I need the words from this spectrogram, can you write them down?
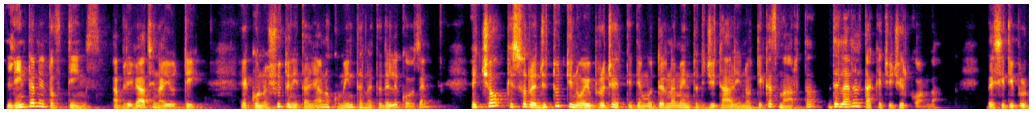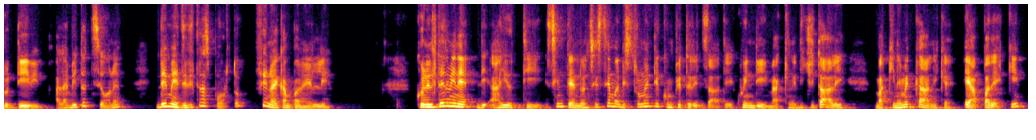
L'Internet of Things, abbreviato in IoT, è conosciuto in italiano come Internet delle cose, è ciò che sorregge tutti i nuovi progetti di ammodernamento digitale in ottica smart della realtà che ci circonda, dai siti produttivi all'abitazione, dai mezzi di trasporto fino ai campanelli. Con il termine di IoT si intende un sistema di strumenti computerizzati, quindi macchine digitali, macchine meccaniche e apparecchi,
